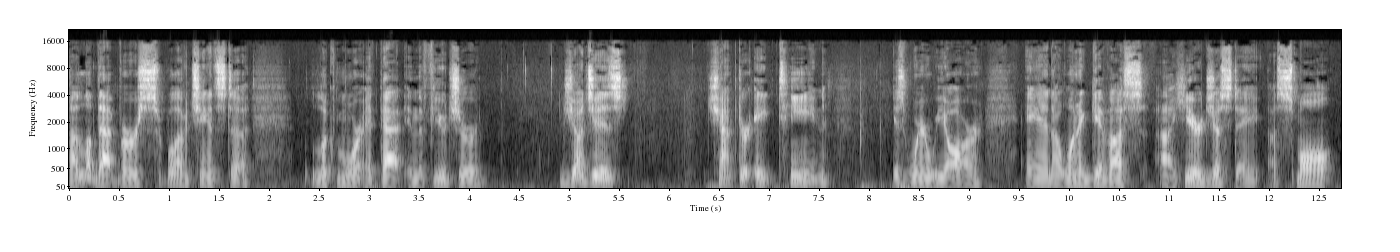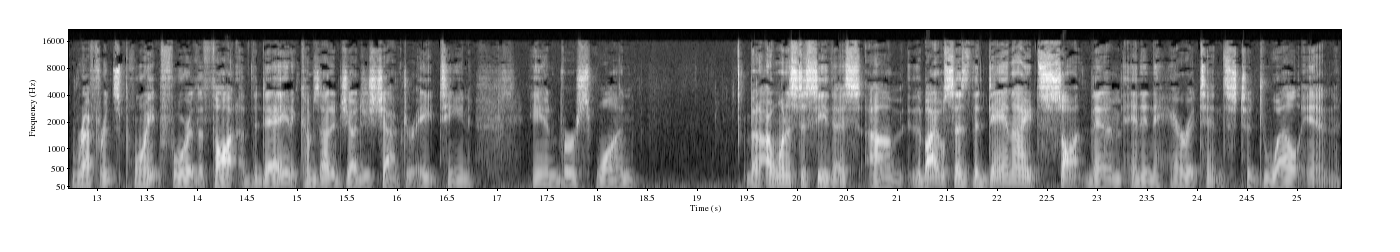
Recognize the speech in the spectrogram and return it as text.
I love that verse. We'll have a chance to look more at that in the future. Judges chapter 18 is where we are. And I want to give us uh, here just a, a small reference point for the thought of the day. And it comes out of Judges chapter 18 and verse 1. But I want us to see this. Um, the Bible says, The Danites sought them an inheritance to dwell in.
